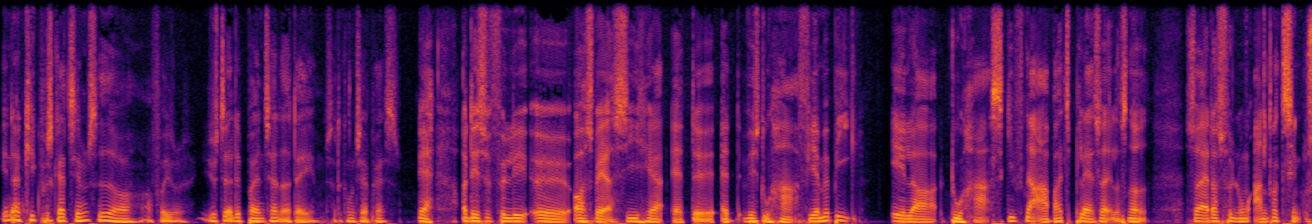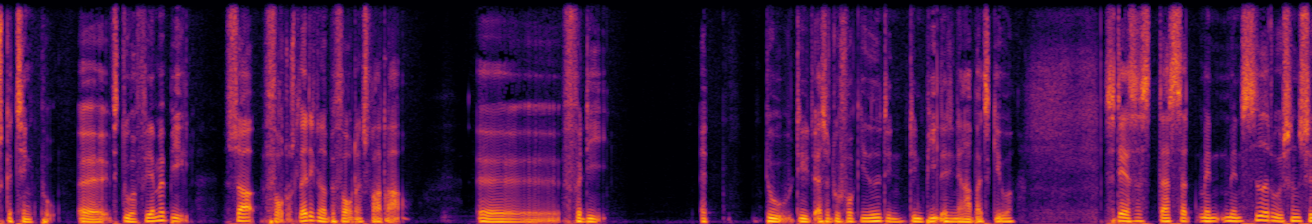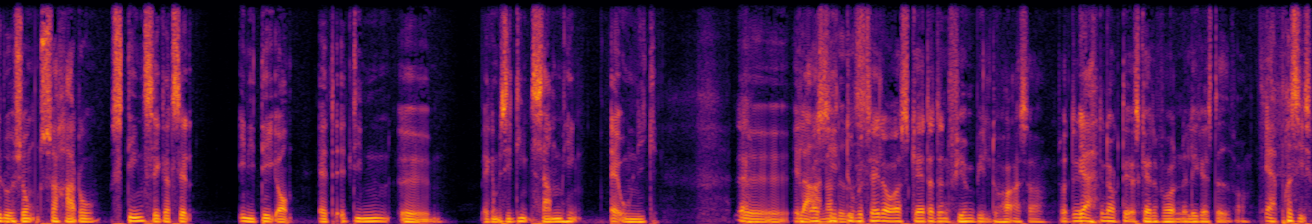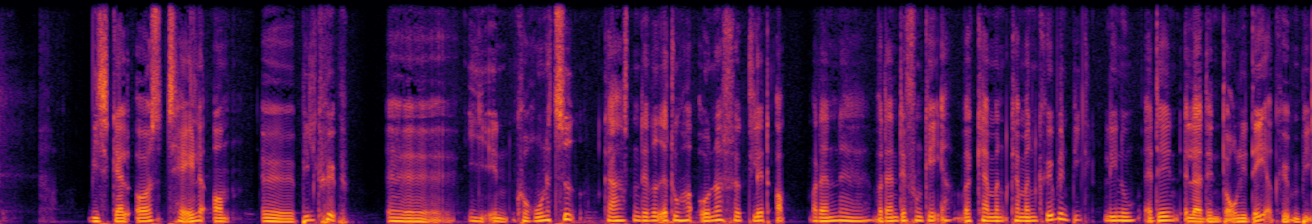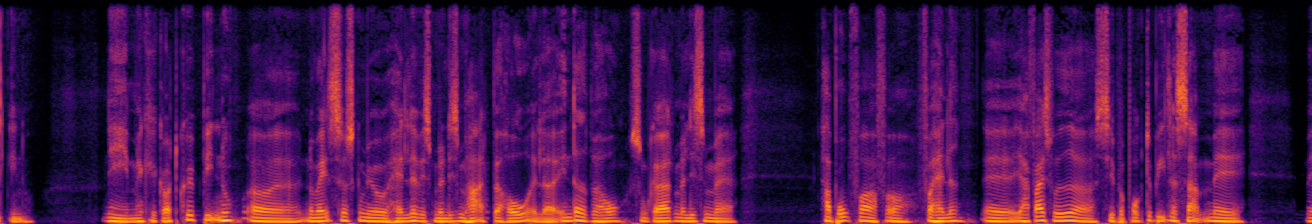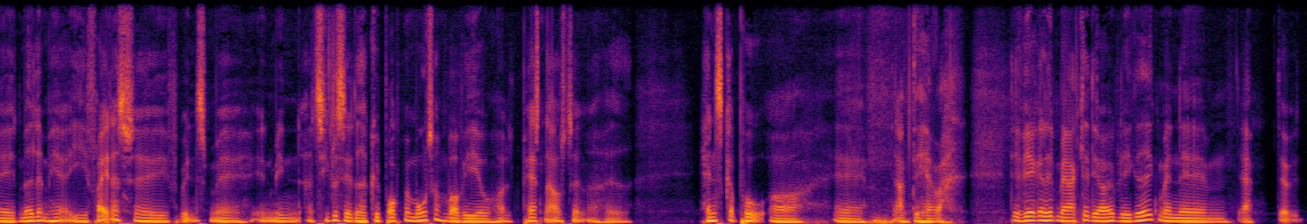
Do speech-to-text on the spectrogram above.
ind og kig på Skats hjemmeside og, og få justeret lidt på antallet af dage, så det kommer til at passe. Ja, Og det er selvfølgelig øh, også værd at sige her, at, øh, at hvis du har firmabil, eller du har skiftende arbejdspladser eller sådan noget, så er der selvfølgelig nogle andre ting, du skal tænke på. Øh, hvis du har firmabil, så får du slet ikke noget befordringsfradrag, øh, fordi at du, dit, altså du får givet din, din bil af din arbejdsgiver. Så det er så, der, er så, men, men sidder du i sådan en situation, så har du stensikkert selv en idé om, at, at din, øh, hvad kan man sige, din sammenhæng er unik. Ja, øh, Eller eller også sige, anderledes. du betaler også skat af den firmabil, du har, så, så det, ja. det er nok der, skatteforholdene ligger i stedet for. Ja, præcis. Vi skal også tale om øh, bilkøb øh, i en coronatid, Carsten. Det ved jeg, du har undersøgt lidt om, hvordan, øh, hvordan det fungerer. Hvad, kan, man, kan man købe en bil lige nu? Er det, en- eller er det en dårlig idé at købe en bil lige nu? Nej, man kan godt købe bil nu, og øh, normalt så skal man jo handle, hvis man ligesom har et behov, eller ændret behov, som gør, at man ligesom er, har brug for, at få handlet. Øh, jeg har faktisk været ude og se på brugte biler sammen med, med et medlem her i fredags, øh, i forbindelse med en, min artikelsæt, der hedder Køb brugt med motor, hvor vi jo holdt passende afstand og havde handsker på, og øh, jamen, det her var, det virker lidt mærkeligt i øjeblikket, ikke? men øh, ja, det,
